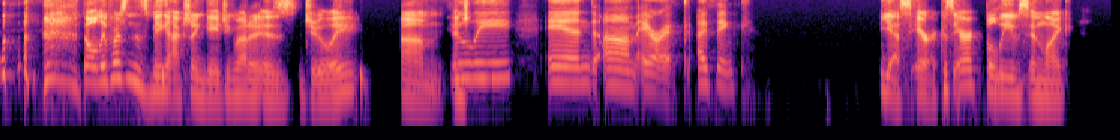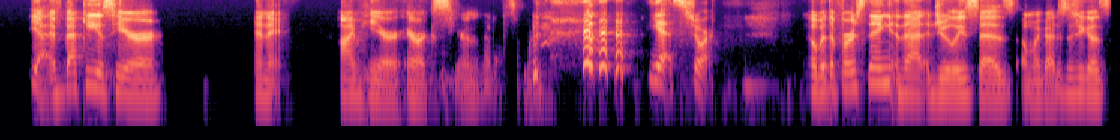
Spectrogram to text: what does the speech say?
the only person that's being actually engaging about it is Julie. Um, and Julie and um Eric, I think. yes, Eric, because Eric believes in like, yeah, if Becky is here, and I'm here, Eric's here in the middle somewhere. Yes, sure. no, but the first thing that Julie says, oh my god, so she goes,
